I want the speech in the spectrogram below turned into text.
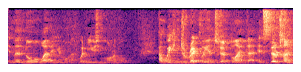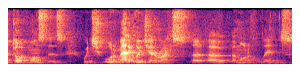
in the normal way that you might when using monocle. And we can directly interpolate that. Instead of saying dot monsters, which automatically generates a, a, a monocle lens,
